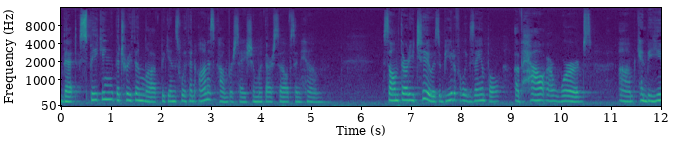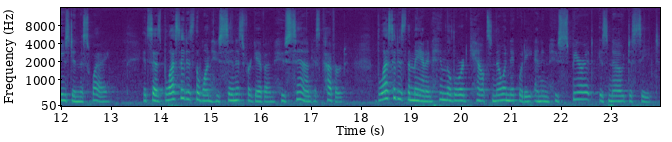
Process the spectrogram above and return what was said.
that speaking the truth in love begins with an honest conversation with ourselves and Him. Psalm 32 is a beautiful example of how our words um, can be used in this way. It says, Blessed is the one whose sin is forgiven, whose sin is covered. Blessed is the man in whom the Lord counts no iniquity and in whose spirit is no deceit.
